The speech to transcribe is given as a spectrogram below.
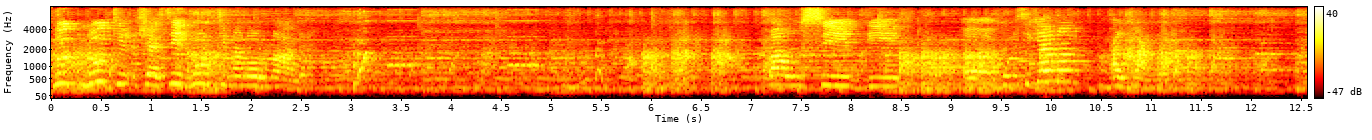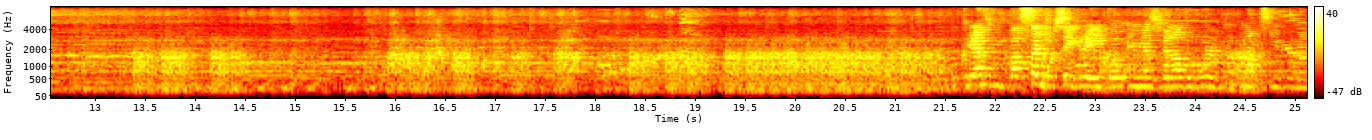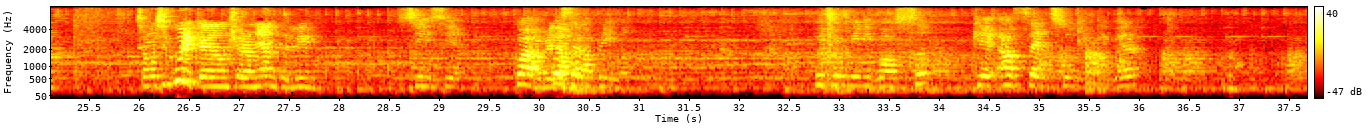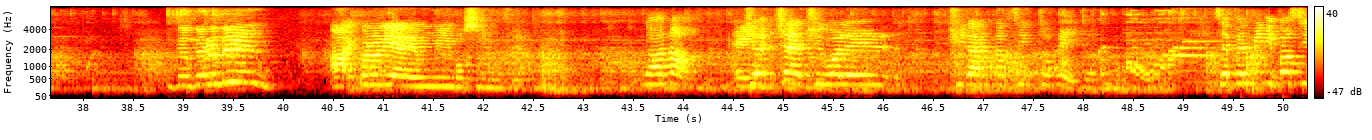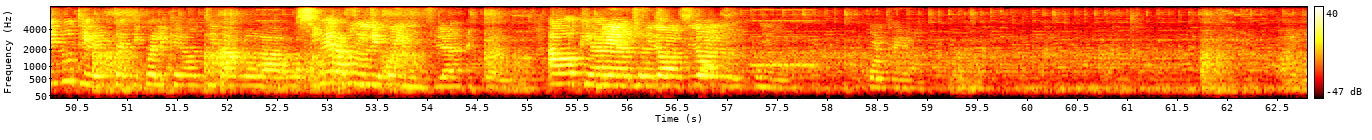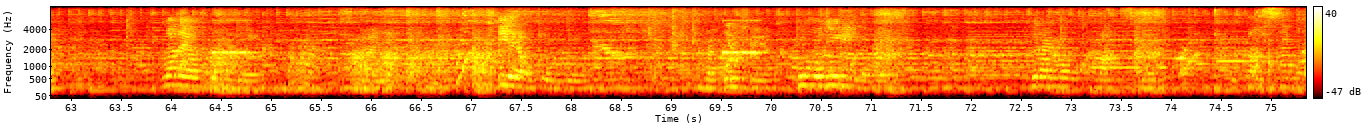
L'u- L'ultima, cioè sì, l'ultima normale. Bouncy di... eh, come si chiama? Alcandra. Ho creato un passaggio segreto e mi ha svelato pure il Maximo Piumento. Siamo sicuri che non c'era niente lì? Sì, sì. Qua, Ah, questa è la prima. Poi c'è un mini boss che ha senso di vivere. Ah, e quello lì è un mini boss inutile. No, no. Cioè, inutile. cioè, ci vuole il, ci dà il Mazin Tomato. Se per mini boss inutili intendi quelli che non ti danno la, la Sì, sfera, quando sì. dico inutile, è quello. Ah, ok, hai Vieni, ragione, ti do, ti do il pomodoro. Quello che. Aia. Non è un pomodoro. Aia. Era un pomodoro. Vabbè, quello che era. Pomodorino. Però non Massimo. Massimo.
